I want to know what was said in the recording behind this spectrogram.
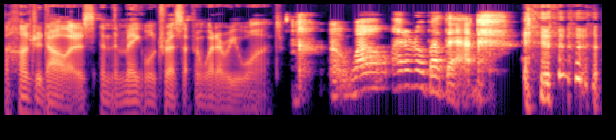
a hundred dollars, and then Meg will dress up in whatever you want. Uh, well, I don't know about that.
